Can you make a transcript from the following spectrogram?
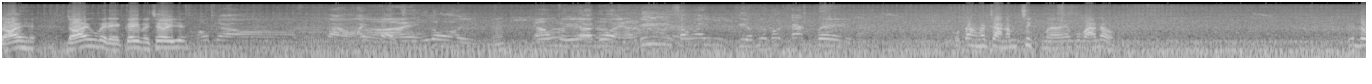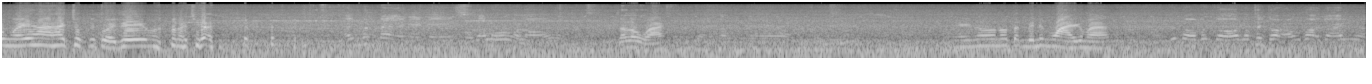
đói đói cũng phải để cây mà chơi chứ. Hôm nào bảo anh bảo rồi. chú rồi? Ông ấy là đuổi nó đi xong anh kiếm cho con khác về. Có thằng nó trả năm xịch mà em có bán đâu. Cái đông ấy hai, hai chục cái tuổi gì mà nói chuyện. Anh mất mẹ cái, cái số Zalo của nó. Zalo của ai? Ờ, Hay nó nó tận bên nước ngoài cơ mà Lúc đó vẫn có, nó thỉnh thoảng nó gọi cho anh mà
